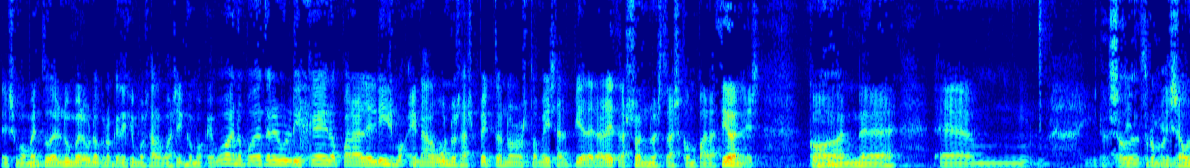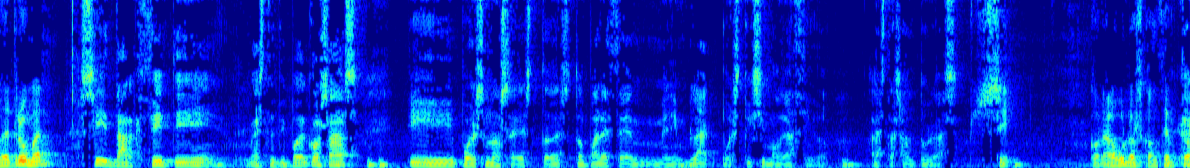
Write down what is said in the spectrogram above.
En su momento del número uno creo que dijimos algo así como que, bueno, puede tener un ligero paralelismo. En algunos aspectos no nos toméis al pie de la letra, son nuestras comparaciones con... eh, em, El show de Truman, El ¿no? show de Truman. Sí, Dark City, este tipo de cosas. Y pues no sé, esto, esto parece Men in Black, puestísimo de ácido a estas alturas. Sí. Con algunos conceptos,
